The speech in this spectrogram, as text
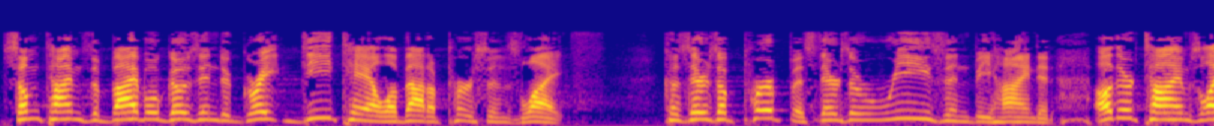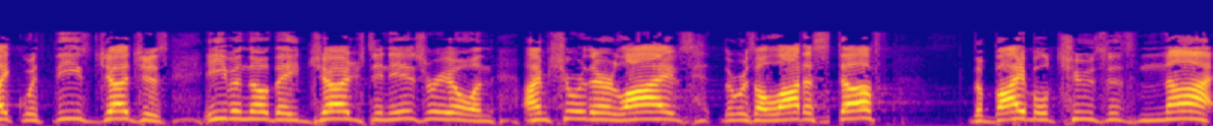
Sometimes the Bible goes into great detail about a person's life because there's a purpose, there's a reason behind it. Other times, like with these judges, even though they judged in Israel and I'm sure their lives, there was a lot of stuff, the Bible chooses not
